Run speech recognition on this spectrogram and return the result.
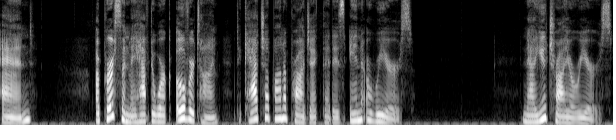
And a person may have to work overtime to catch up on a project that is in arrears. Now you try arrears.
